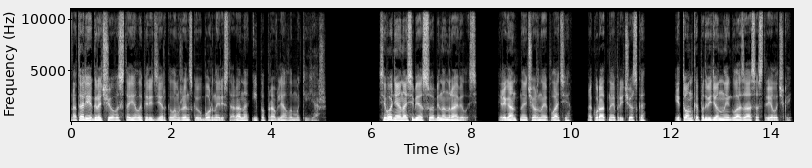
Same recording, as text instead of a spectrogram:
Наталья Грачева стояла перед зеркалом женской уборной ресторана и поправляла макияж. Сегодня она себе особенно нравилась. Элегантное черное платье, аккуратная прическа и тонко подведенные глаза со стрелочкой.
